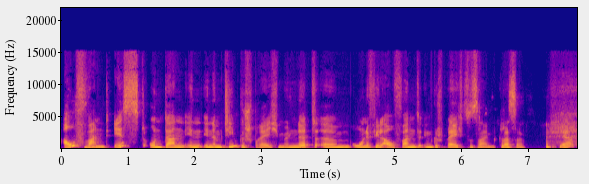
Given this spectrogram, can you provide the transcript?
Aufwand ist und dann in, in einem Teamgespräch mündet, ähm, ohne viel Aufwand im Gespräch zu sein. Klasse. Ja.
